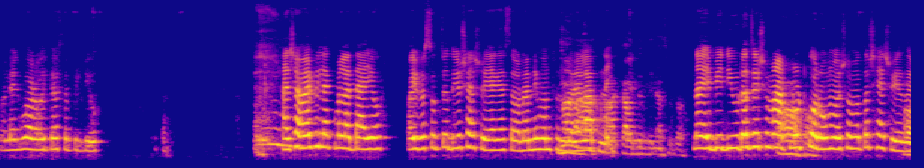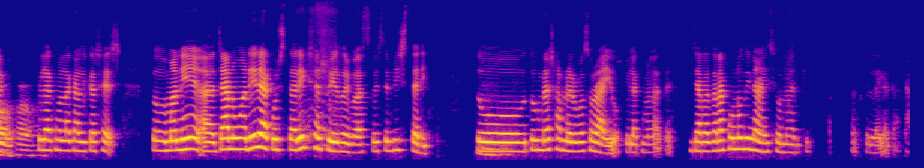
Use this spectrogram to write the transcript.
অনেক বড় হইতেছে ভিডিও আর সবাই ফিলাক মেলা দায়ও ওই বছর যদিও শেষ হয়ে গেছে ওনার নিমন্ত্রণ করে লাভ নেই। আর কালকের দিন আছে তো। না এই ভিডিওটা যে সময় আপলোড হ্যাঁ। করো ওই সময় তো শেষ হয়ে যাবে হ্যাঁ, হ্যাঁ, হ্যাঁ। ফিলাক মেলা কালকা শেষ। তো মানে জানুয়ারির একুশ তারিখ শেষ হয়ে যাবে আজকে হচ্ছে বিশ তারিখ। তো তোমরা সামনের বছর আইও ফিলাক মেলাতে। যারা যারা কোনোদিন আইছো না আর কি। আজকের লাগে টাটা।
